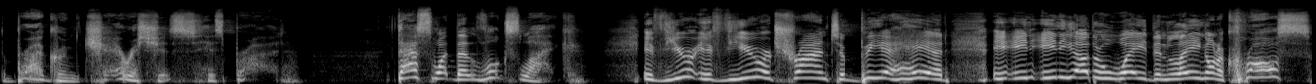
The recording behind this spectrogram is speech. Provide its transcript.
the bridegroom cherishes his bride. That's what that looks like. If you're if you are trying to be ahead in, in any other way than laying on a cross,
